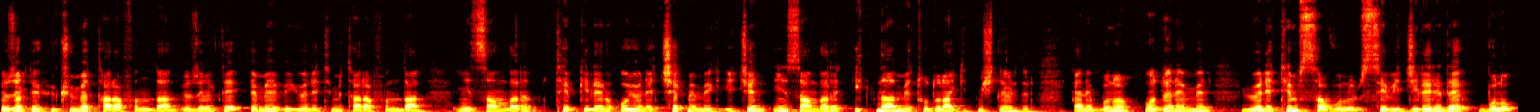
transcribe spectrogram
özellikle hükümet tarafından, özellikle Emevi yönetimi tarafından insanların tepkilerini o yöne çekmemek için insanları ikna metoduna gitmişlerdir. Yani bunu o dönemin yönetim savunu sevicileri de bunu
